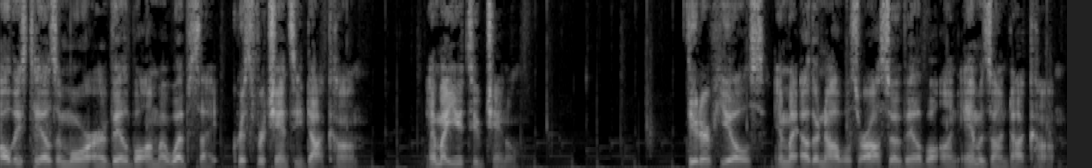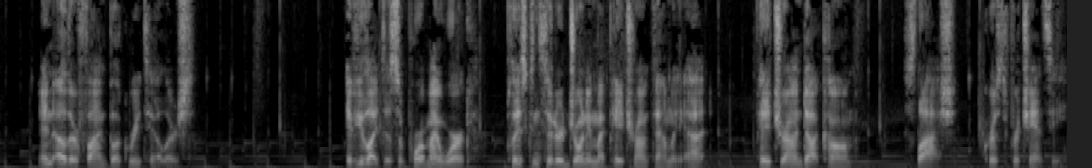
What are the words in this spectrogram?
All these tales and more are available on my website, ChristopherChansey.com and my YouTube channel. Theater of Heels and my other novels are also available on Amazon.com and other fine book retailers. If you'd like to support my work, please consider joining my Patreon family at patreon.com slash Christopher Chansey.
